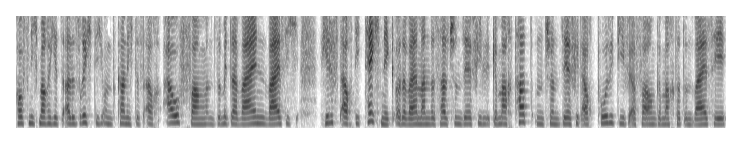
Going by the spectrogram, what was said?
hoffentlich mache ich jetzt alles richtig und kann ich das auch auffangen. Und so mittlerweile weiß ich, hilft auch die Technik oder weil man das halt schon sehr viel gemacht hat und schon sehr viel auch positive Erfahrungen gemacht hat und weiß, hey,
